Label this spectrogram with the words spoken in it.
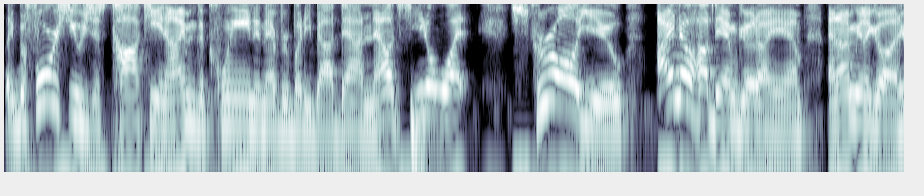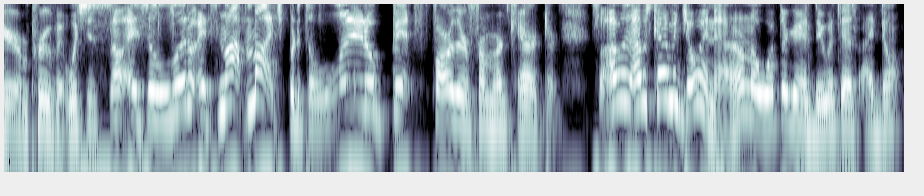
Like before, she was just cocky and I'm the queen and everybody bowed down. Now it's, you know what? Screw all you. I know how damn good I am and I'm going to go out here and prove it, which is so, it's a little, it's not much, but it's a little bit farther from her character. So I was, I was kind of enjoying that. I don't know what they're going to do with this. I don't,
